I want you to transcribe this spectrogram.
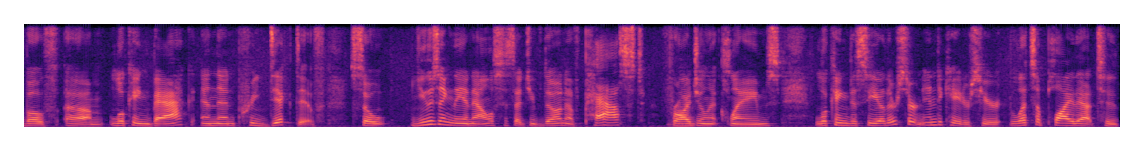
both um, looking back and then predictive. So using the analysis that you've done of past fraudulent claims, looking to see are there certain indicators here. Let's apply that to,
